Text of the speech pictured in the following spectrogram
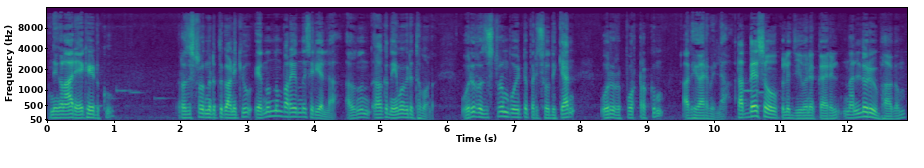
നിങ്ങൾ ആ രേഖ എടുക്കൂ രജിസ്റ്റർ ഒന്നെടുത്ത് കാണിക്കൂ എന്നൊന്നും പറയുന്നത് ശരിയല്ല. അതൊന്നും അതൊക്കെ നിയമവിരുദ്ധമാണ്. ഒരു രജിസ്റ്ററും പോയിട്ട് പരിശോധിക്കാൻ ഒരു റിപ്പോർട്ടർക്കും അധികാരമില്ല. തദ്ദേശ വകുപ്പിലെ ജീവനക്കാരിൽ നല്ലൊരു വിഭാഗം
